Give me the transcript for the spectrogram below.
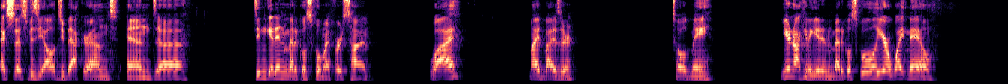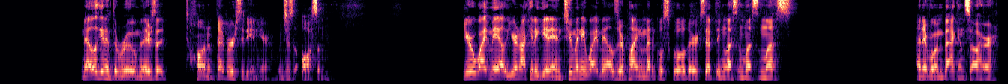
exercise physiology background and uh, didn't get into medical school my first time. Why? My advisor told me, You're not going to get into medical school. You're a white male. Now, looking at the room, there's a ton of diversity in here, which is awesome. You're a white male. You're not going to get in. Too many white males are applying to medical school. They're accepting less and less and less. I never went back and saw her.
